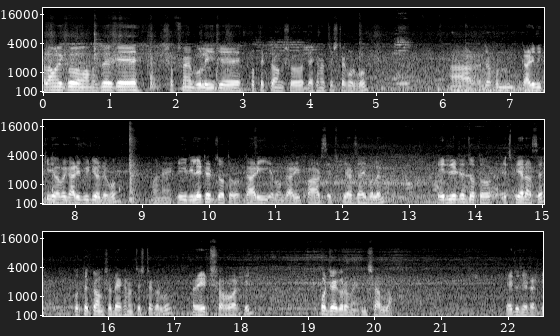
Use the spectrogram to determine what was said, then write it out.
সালাম আলাইকুম। আমাদেরকে সবসময় বলি যে প্রত্যেকটা অংশ দেখানোর চেষ্টা করব। আর যখন গাড়ি বিক্রি হবে, গাড়ির ভিডিও দেব। মানে এই রিলেটেড যত গাড়ি এবং গাড়ির পার্টস এক্সপিয়ার যাই বলেন, এই রিলেটেড যত এক্সপিয়ার আছে, প্রত্যেকটা অংশ দেখানোর চেষ্টা করব। রেট সহ আর কি। পর্যায়ক্রমে ইনশাল্লাহ এই তো যেটা আর কি।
